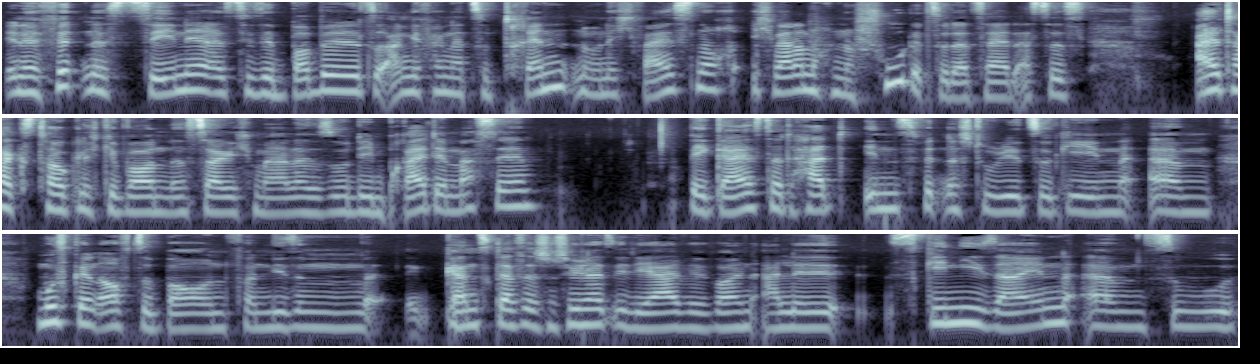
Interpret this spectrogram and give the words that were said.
in der Fitnessszene, als diese Bubble so angefangen hat zu trenden und ich weiß noch, ich war da noch in der Schule zu der Zeit, als das alltagstauglich geworden ist, sage ich mal. Also so die breite Masse begeistert hat, ins Fitnessstudio zu gehen, ähm, Muskeln aufzubauen, von diesem ganz klassischen Schönheitsideal, wir wollen alle skinny sein, ähm, zu,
